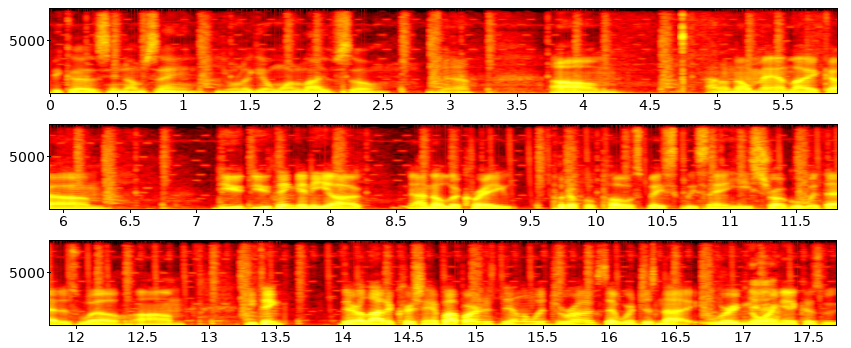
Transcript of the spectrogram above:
because you know what I'm saying. You only get one life, so Yeah. Um, I don't know, man. Like, um, do you do you think any? Uh, I know Lecrae put up a post basically saying he struggled with that as well. Um, do you think there are a lot of Christian hip hop artists dealing with drugs that we're just not we're ignoring it because we,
